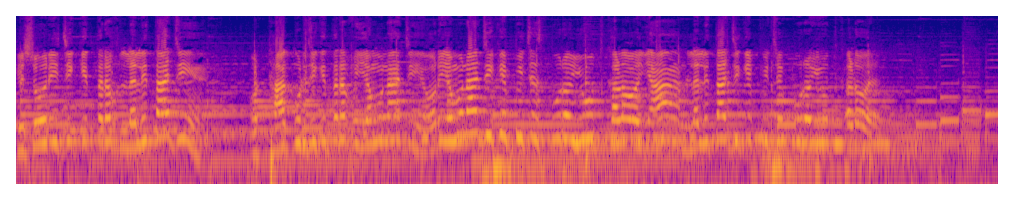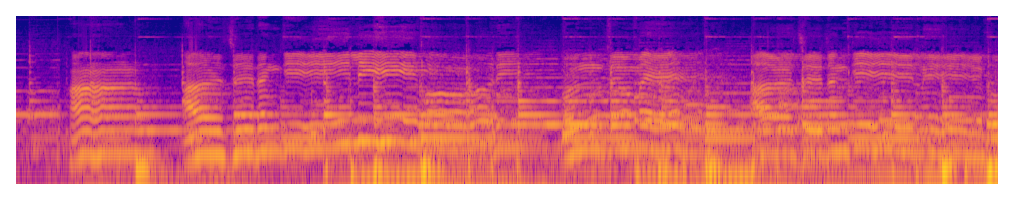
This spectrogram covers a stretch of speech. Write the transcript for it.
किशोरी जी की तरफ़ ललिता जी हैं, और ठाकुर जी की तरफ़ यमुना जी हैं। और यमुना जी के पीछे पूरा यूथ खड़ो है, यहाँ ललिता जी के पीछे पूरा यूथ खड़ो है। हाँ आज रंगीली हो होरी कुंज में आज रंगीली हो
